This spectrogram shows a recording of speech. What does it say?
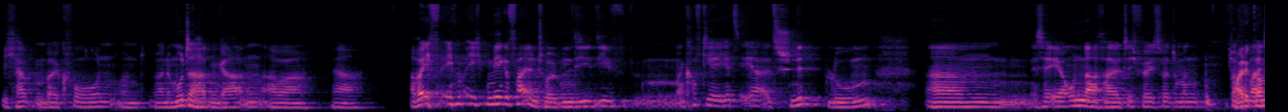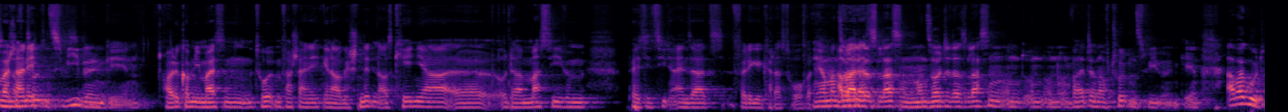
Ich habe einen Balkon und meine Mutter hat einen Garten, aber ja. Aber ich, ich, ich, mir gefallen Tulpen. Die, die, man kauft die ja jetzt eher als Schnittblumen. Ähm, ist ja eher unnachhaltig. Vielleicht sollte man doch heute kommen wahrscheinlich Zwiebeln gehen. Heute kommen die meisten Tulpen wahrscheinlich genau geschnitten aus Kenia äh, unter massivem Pestizideinsatz, völlige Katastrophe. Ja, man sollte das, das, lassen. Man sollte das lassen und, und, und, und weiterhin auf Tulpenzwiebeln gehen. Aber gut,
